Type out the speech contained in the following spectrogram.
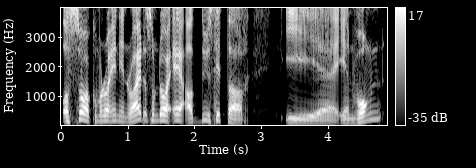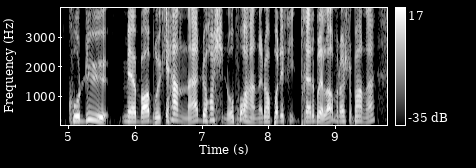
og så kommer du inn i en ride, som da er at du sitter i, i en vogn hvor du med å bare bruke hendene Du har ikke noe på hendene, du har på deg 3D-briller, men du har ikke noe på hendene.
